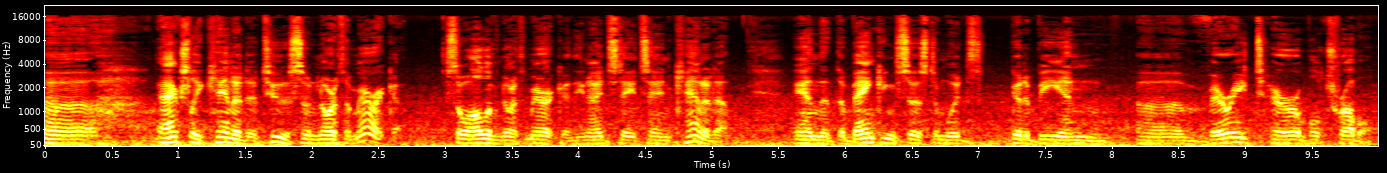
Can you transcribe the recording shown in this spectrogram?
uh, actually Canada too, so North America. So all of North America, the United States and Canada, and that the banking system was going to be in uh, very terrible trouble.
